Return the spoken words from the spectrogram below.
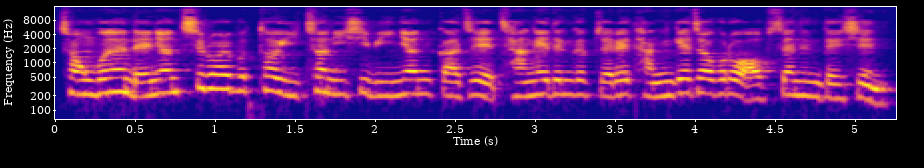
정부는 내년 7월부터 2022년까지 장애 등급제를 단계적으로 없애는 대신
